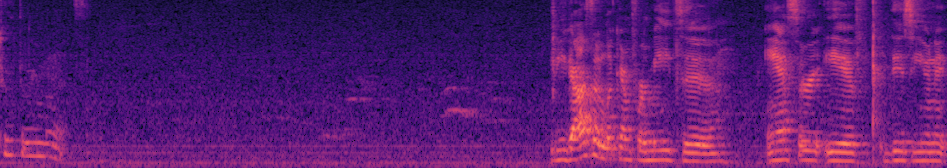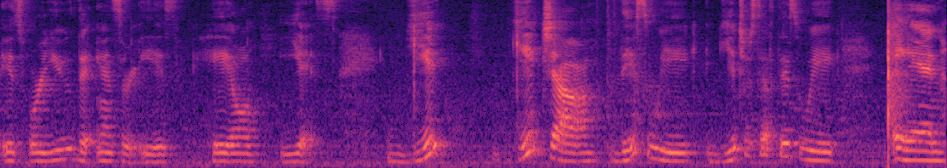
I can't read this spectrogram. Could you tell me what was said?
two, three months. If you guys are looking for me to answer if this unit is for you, the answer is hell yes. Get get y'all this week, get yourself this week, and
